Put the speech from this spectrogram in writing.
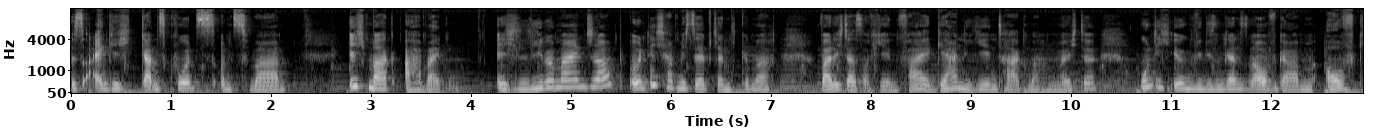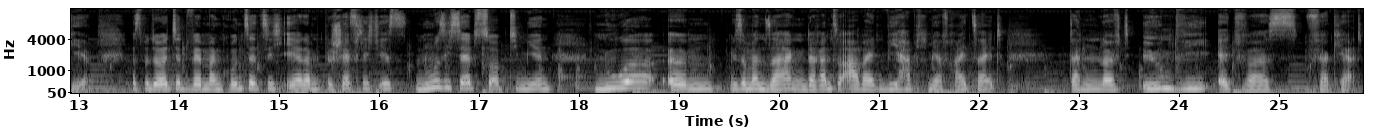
ist eigentlich ganz kurz und zwar, ich mag arbeiten. Ich liebe meinen Job und ich habe mich selbstständig gemacht, weil ich das auf jeden Fall gerne jeden Tag machen möchte und ich irgendwie diesen ganzen Aufgaben aufgehe. Das bedeutet, wenn man grundsätzlich eher damit beschäftigt ist, nur sich selbst zu optimieren, nur, ähm, wie soll man sagen, daran zu arbeiten, wie habe ich mehr Freizeit, dann läuft irgendwie etwas verkehrt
